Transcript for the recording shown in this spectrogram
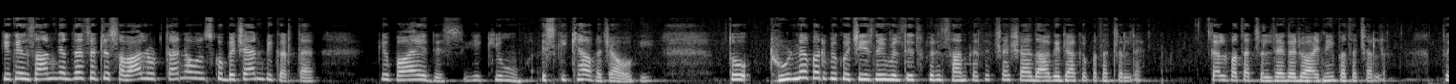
کیونکہ انسان کے اندر سے جو سوال اٹھتا ہے نا، وہ اس کو بے چین بھی کرتا ہے کہ وائی دس یہ کیوں، اس کی کیا وجہ ہوگی؟ تو ڈھونڈنے پر بھی کوئی چیز نہیں ملتی تو پھر انسان کہتے اچھا شاید آگے جا کے پتا چل جائے۔ کل پتا چل جائے گا جو آج نہیں پتا چل رہا۔ تو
